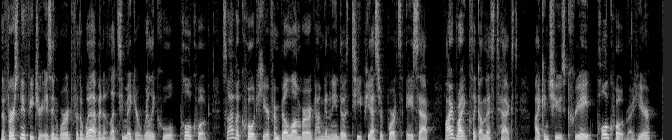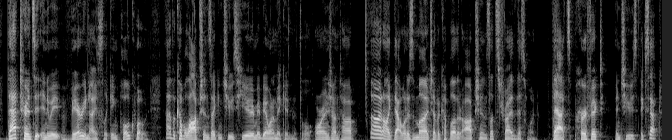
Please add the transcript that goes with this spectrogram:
The first new feature is in Word for the web and it lets you make a really cool pull quote. So I have a quote here from Bill Lumbergh. I'm going to need those TPS reports ASAP. If I right click on this text, I can choose create pull quote right here. That turns it into a very nice looking pull quote. I have a couple options I can choose here. Maybe I want to make it a little orange on top. Oh, I don't like that one as much. I have a couple other options. Let's try this one. That's perfect and choose accept.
